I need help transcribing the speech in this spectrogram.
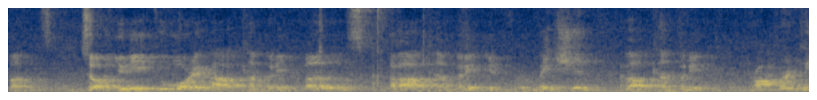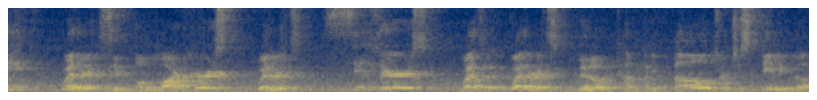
funds. So, you need to worry about company funds, about company information, about company property, whether it's simple markers, whether it's scissors, whether, whether it's little company phones or just stealing the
